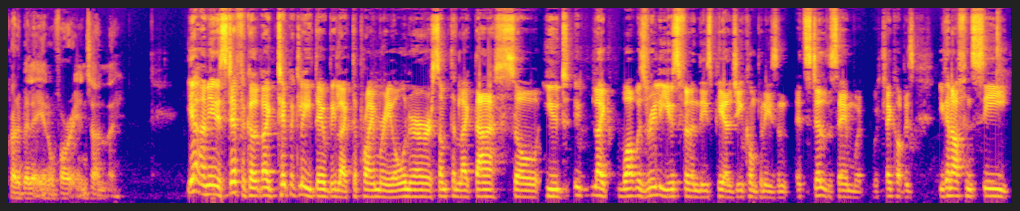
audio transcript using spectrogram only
credibility and authority internally? Yeah, I mean it's difficult. Like typically they would be like the primary owner or something like that. So you'd like what was really useful in these PLG companies, and it's still the same with, with ClickUp, is you can often see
